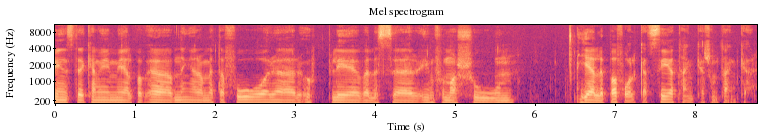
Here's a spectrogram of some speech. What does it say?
Finns det, kan vi med hjälp av övningar och metaforer, upplevelser, information hjälpa folk att se tankar som tankar.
